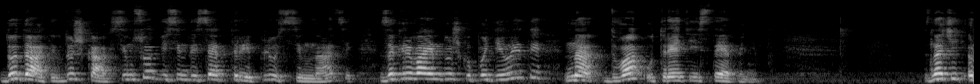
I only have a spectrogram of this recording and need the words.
Додати в дужках 783 плюс 17. Закриваємо дужку поділити на 2 у третій степені. Значить, е,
